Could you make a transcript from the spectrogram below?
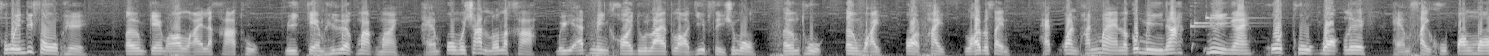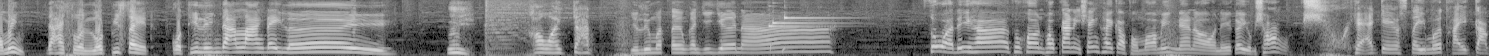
24 Pay เติมเกมออนไลน์ราคาถูก มีเกมให้เลือกมากมาย แถมโปรโมชั่นลดราคา มีแอดมินคอยดูแลตลอด 24 ชั่วโมง เติมถูก เติมไว ปลอดภัย 100%แพ็กวันพันแมนแล้วก็มีนะ นี่ไง โคตรถูกบอกเลย แถมใส่คูปองมอมิ่ง ได้ส่วนลดพิเศษ กดที่ลิงก์ด้านล่างได้เลยอุ้ยเข้าไวจัด อย่าลืมมาเติมกันเยอะๆนะสวัสดีครับทุกคนพบกันอีกเช่นเคยกับผมมอมิ่งแน่นอนวันนี้ก็อยู่กับช่องแคสเกมสตรีมเมอร์ไทยกับ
